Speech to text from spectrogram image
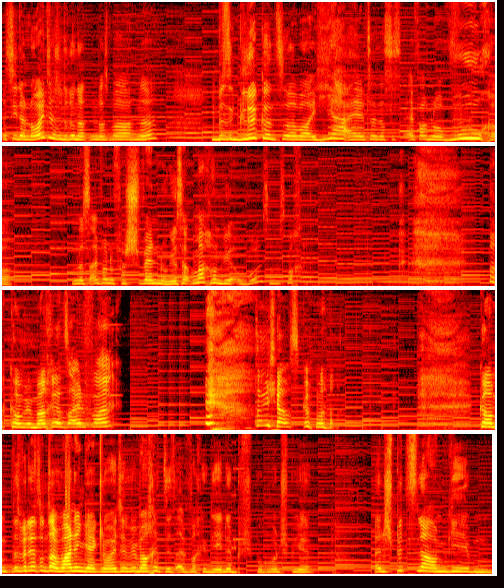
dass die da Leute drin hatten, das war, ne? Ein bisschen Glück und so, aber ja, Alter, das ist einfach nur Wucher. Und das ist einfach nur Verschwendung. Deshalb machen wir. Obwohl, sollen wir es machen? Ach komm, wir machen jetzt einfach. ich hab's gemacht. Komm, das wird jetzt unser Running Gag, Leute. Wir machen es jetzt einfach in jedem Pokémon-Spiel. Einen Spitznamen geben.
